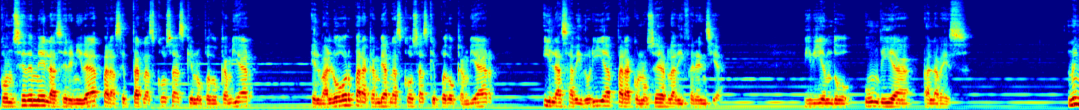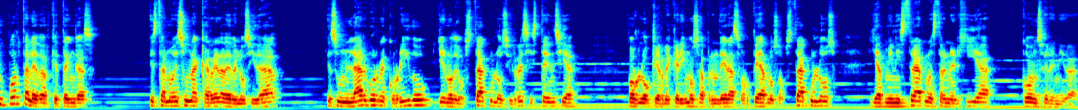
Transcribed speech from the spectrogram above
concédeme la serenidad para aceptar las cosas que no puedo cambiar, el valor para cambiar las cosas que puedo cambiar y la sabiduría para conocer la diferencia, viviendo un día a la vez. No importa la edad que tengas, esta no es una carrera de velocidad es un largo recorrido lleno de obstáculos y resistencia, por lo que requerimos aprender a sortear los obstáculos y administrar nuestra energía con serenidad.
